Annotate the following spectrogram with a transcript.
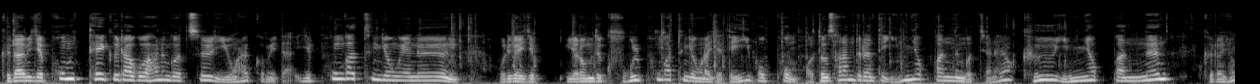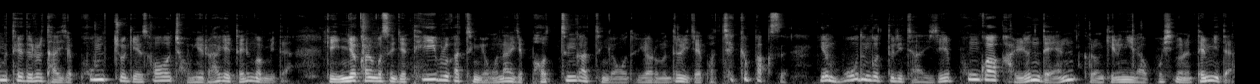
그 다음에 이제 폼 태그라고 하는 것을 이용할 겁니다. 이제 폼 같은 경우에는 우리가 이제 여러분들 구글 폼 같은 경우나 이제 네이버 폼 어떤 사람들한테 입력받는 것잖아요. 그 입력받는 그런 형태들을 다 이제 폼 쪽에서 정의를 하게 되는 겁니다. 입력하는 것은 이제 테이블 같은 경우나 이제 버튼 같은 경우도 여러분들 이제 뭐 체크박스 이런 모든 것들이 다 이제 폼과 관련된 그런 기능이라고 보시면 됩니다.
